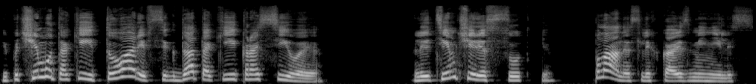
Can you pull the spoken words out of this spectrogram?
И почему такие твари всегда такие красивые? Летим через сутки. Планы слегка изменились.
